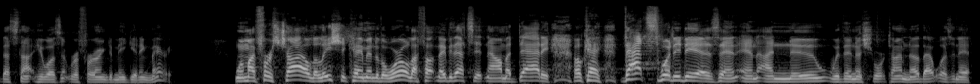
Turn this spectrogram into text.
that's not, he wasn't referring to me getting married. When my first child, Alicia, came into the world, I thought maybe that's it. Now I'm a daddy. Okay, that's what it is. And, and I knew within a short time, no, that wasn't it.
